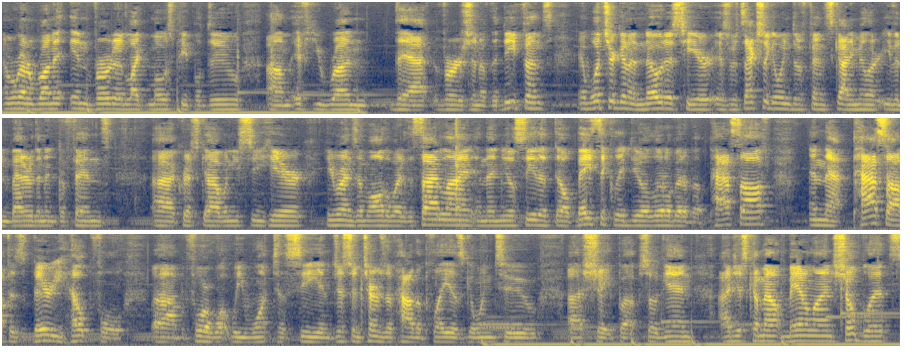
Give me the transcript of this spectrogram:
and we're going to run it inverted like most people do um, if you run that version of the defense. And what you're going to notice here is it's actually going to defend Scotty Miller even better than it defends uh, Chris Godwin. You see here, he runs him all the way to the sideline, and then you'll see that they'll basically do a little bit of a pass off and that pass off is very helpful um, for what we want to see and just in terms of how the play is going to uh, shape up. So again, I just come out man line, show blitz,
